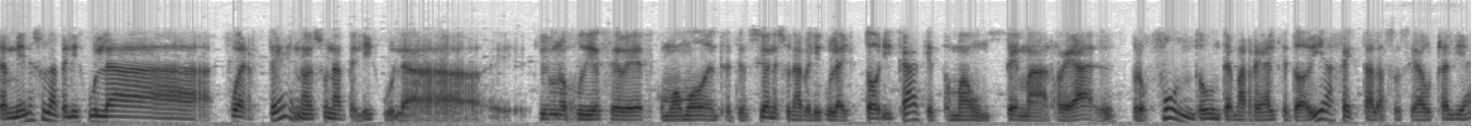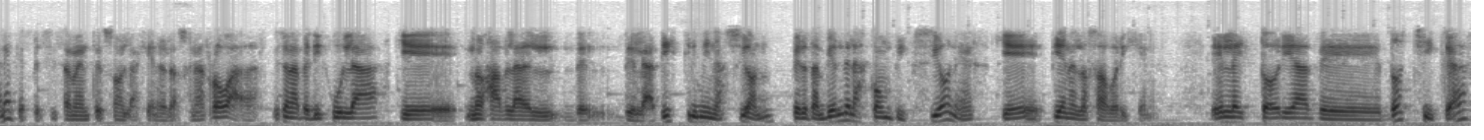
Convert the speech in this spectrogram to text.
También es una película fuerte, no es una película eh, que uno pudiese ver como modo de entretención, es una película histórica que toma un tema real, profundo, un tema real que todavía afecta a la sociedad australiana, que precisamente son las generaciones robadas. Es una película que nos habla de la discriminación, pero también de las convicciones que tienen los aborígenes es la historia de dos chicas,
